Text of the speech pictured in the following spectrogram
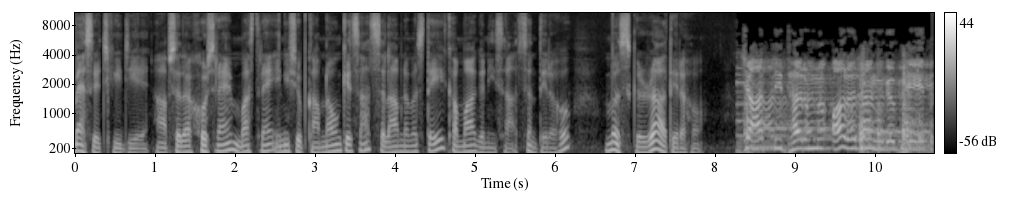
मैसेज कीजिए। आप सदा खुश रहें मस्त रहें इन्हीं शुभकामनाओं के साथ सलाम नमस्ते खम्मा गनीसा। सुनते रहो मुस्कराते रहो। जाति धर्म और रंग भेद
